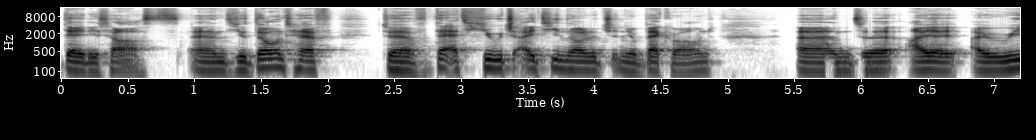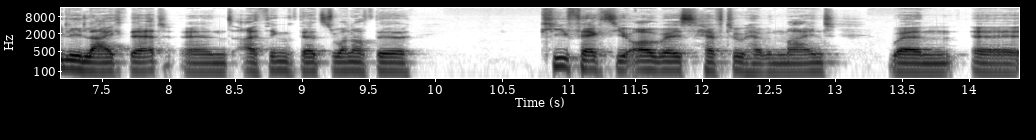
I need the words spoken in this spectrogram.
daily tasks. And you don't have to have that huge IT knowledge in your background. And uh, I I really like that, and I think that's one of the key facts you always have to have in mind when uh,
